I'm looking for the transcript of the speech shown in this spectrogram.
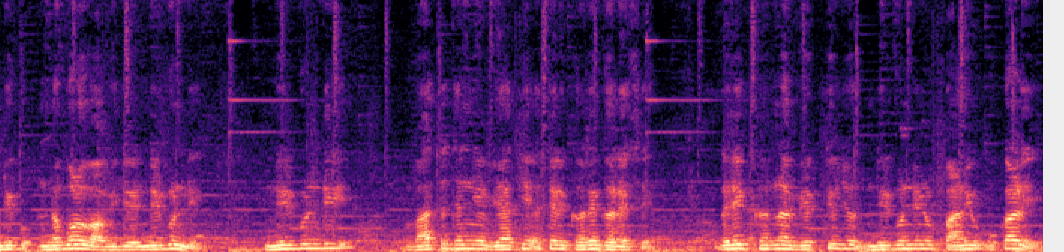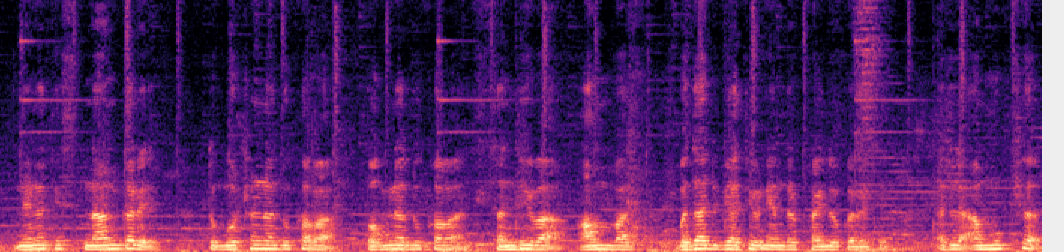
નિગુ- નગોળ વાવી જોઈએ. નિર્ગુંડી. નિર્ગુંડી વાતજન્ય વ્યાધિ અત્યારે ઘરે ઘરે છે. દરેક ઘરના વ્યક્તિઓ જો નિર્ગુંડીનું પાણી ઉકાળી ને એનાથી સ્નાન કરે, તો ગોઠણના દુખાવા, પગના દુખાવા, સંધિવા આંબા બધા જ વ્યાધિઓની અંદર ફાયદો કરે છે. એટલે આ મુખ્ય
